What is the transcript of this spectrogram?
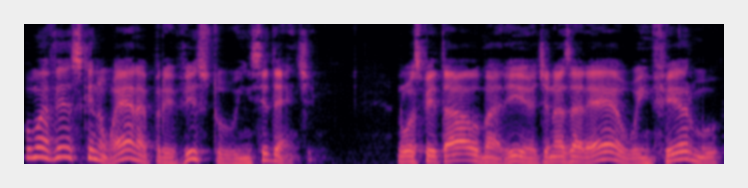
uma vez que não era previsto o incidente. No hospital Maria de Nazaré, o enfermo,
